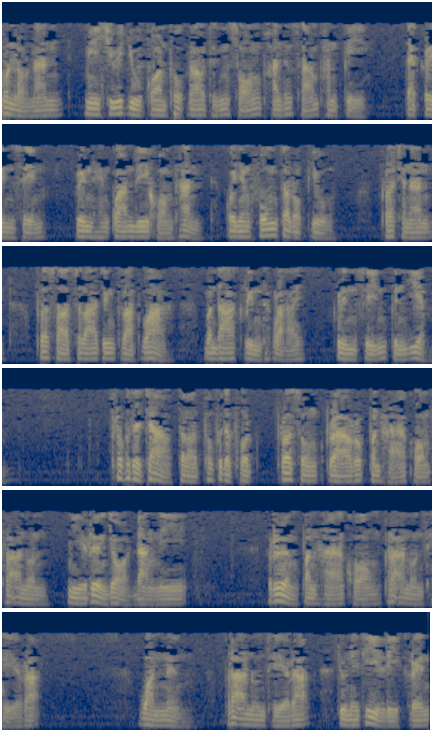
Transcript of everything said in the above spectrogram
คนเหล่านั้นมีชีวิตอยู่ก่อนพวกเราถึงสองพันถึงสามพันปี แต่กลิ่นศีลกลิ่นแห่งความดีของท่านก็ยังฟุ้งตลบอยู่ เพราะฉะนั้นพระศาสดาจึงตรัสว่าบรรดากลิ่นทั้งหลาย กลิ่นศีลเป็นเยี่ยม พระพุทธเจ้าตรัสพระพุทธพจน์พระทรงปรารบปัญหาของพระอนุนมีเรื่องย่อดดังนี้ เรื่องปัญหาของพระอนุนเถระ วันหนึ่ง พระอนุนเถระอยู่ในที่หลีกเร้น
